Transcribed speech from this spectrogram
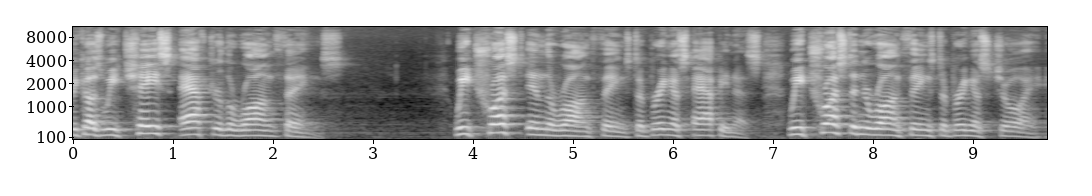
because we chase after the wrong things. We trust in the wrong things to bring us happiness. We trust in the wrong things to bring us joy.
